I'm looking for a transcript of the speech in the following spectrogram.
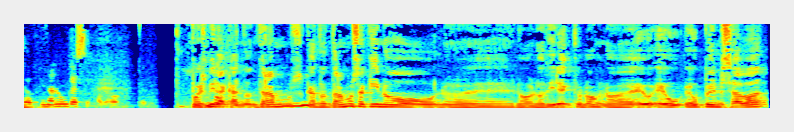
e ao final nunca se acababa. Pois mira, cando entramos, cando entramos aquí no, no, eh, no, no directo, non? No, eu, eu, eu pensaba,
